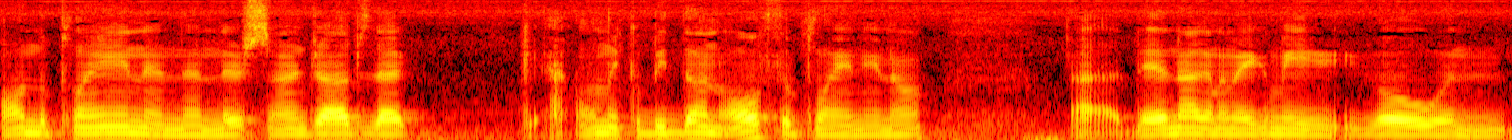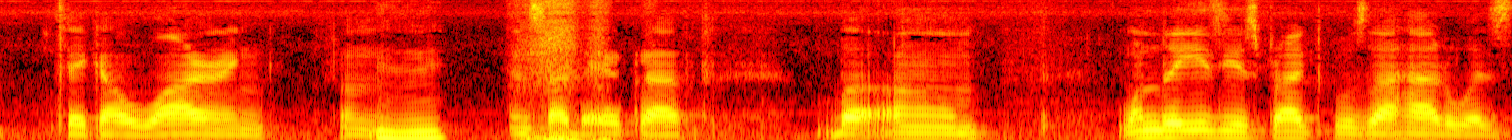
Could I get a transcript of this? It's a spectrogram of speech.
on the plane, and then there's certain jobs that only could be done off the plane. You know, uh, they're not gonna make me go and take out wiring from Mm-hmm. inside the aircraft. But um, one of the easiest practicals I had was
